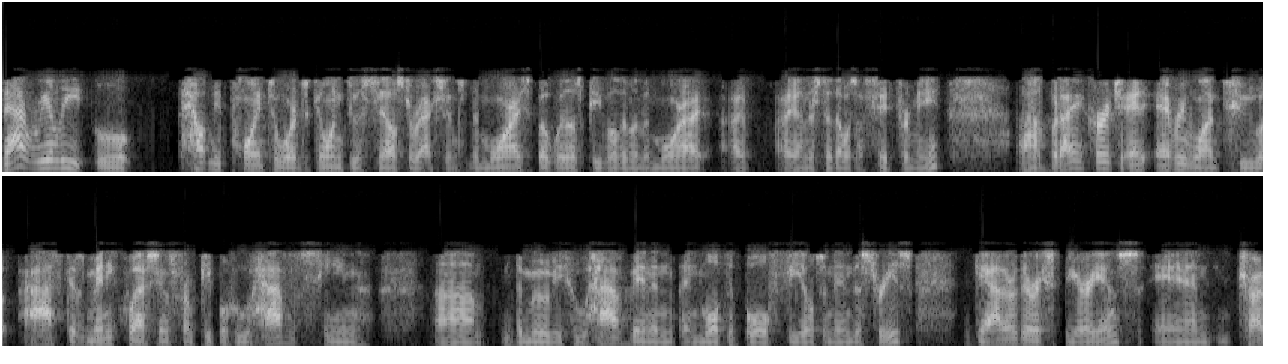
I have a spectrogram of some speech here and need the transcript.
that really l- helped me point towards going to a sales direction. The more I spoke with those people, the, the more I, I, I understood that was a fit for me. Uh, but I encourage everyone to ask as many questions from people who have seen um, the movie, who have been in, in, multiple fields and industries, gather their experience, and try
